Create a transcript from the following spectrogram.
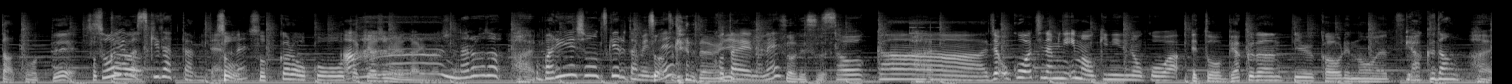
たと思ってそそういえっからば好きだったみたいなそうねそっからお香を炊き始めるようになりました。なるほど、はい。バリエーションをつけるためにそうね答えのね。そうです。そうか、じゃあお香はちなみに今お気に入りのお香は？えっと白檀っていう香りのやつ。白檀。はい、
